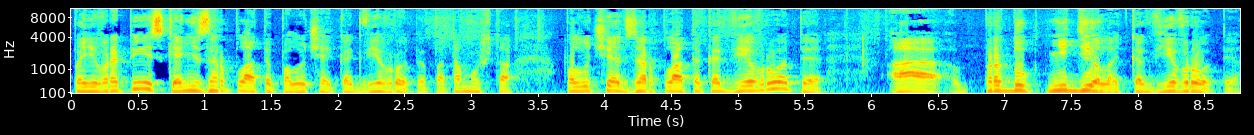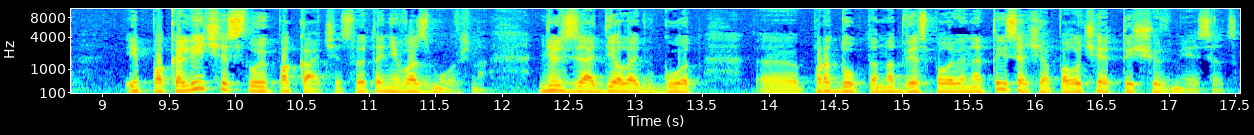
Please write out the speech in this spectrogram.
по-европейски, а не зарплаты получать, как в Европе. Потому что получать зарплаты, как в Европе, а продукт не делать, как в Европе, и по количеству, и по качеству, это невозможно. Нельзя делать в год э, продукта на 2500 тысячи, а получать тысячу в месяц.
